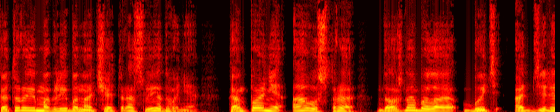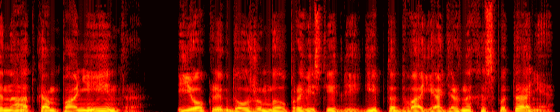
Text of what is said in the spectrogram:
которые могли бы начать расследование, компания «Аустра» должна была быть отделена от компании «Интра». Йоклик должен был провести для Египта два ядерных испытания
